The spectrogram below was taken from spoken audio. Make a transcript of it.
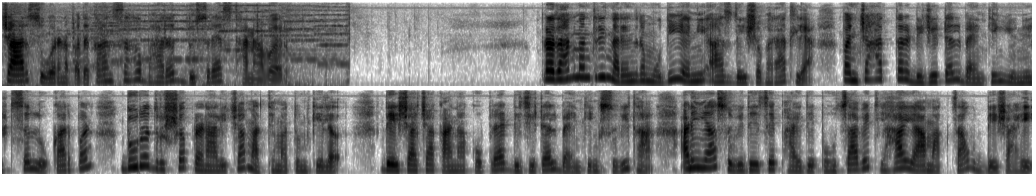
चार सुवर्णपदकांसह भारत दुसऱ्या स्थानावर. प्रधानमंत्री नरेंद्र मोदी यांनी आज देशभरातल्या पंचाहत्तर डिजिटल बँकिंग युनिट्सचं लोकार्पण दूरदृश्य प्रणालीच्या माध्यमातून केलं. देशाच्या कानाकोपऱ्यात डिजिटल बँकिंग सुविधा आणि या सुविधेचे फायदे पोहोचावेत हा यामागचा उद्देश आहे.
